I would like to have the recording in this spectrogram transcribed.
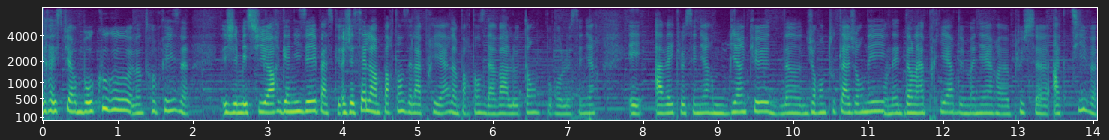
respire beaucoup l'entreprise. Je me suis organisée parce que je sais l'importance de la prière, l'importance d'avoir le temps pour le Seigneur. Et avec le Seigneur, bien que durant toute la journée, on est dans la prière de manière euh, plus euh, active,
